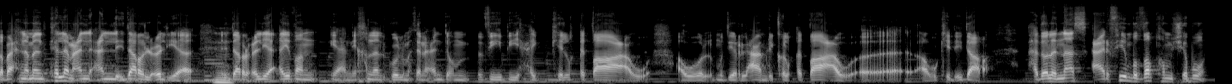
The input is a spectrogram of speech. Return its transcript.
طبعا إحنا لما نتكلم عن عن الإدارة العليا، م. الإدارة العليا أيضا يعني خلينا نقول مثلا عندهم في بي حق كل قطاع أو أو المدير العام لكل قطاع أو أو كل إدارة. هذول الناس عارفين بالضبط هم إيش يبون.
